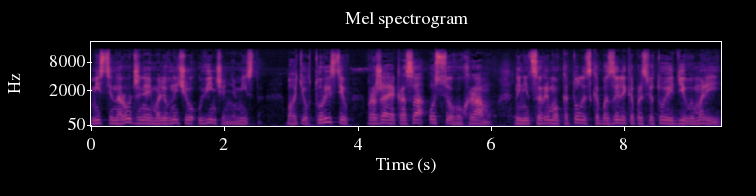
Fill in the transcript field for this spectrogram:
місці народження і мальовничого увінчання міста. Багатьох туристів вражає краса ось цього храму. Нині це Римо-католицька базиліка Пресвятої Діви Марії.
